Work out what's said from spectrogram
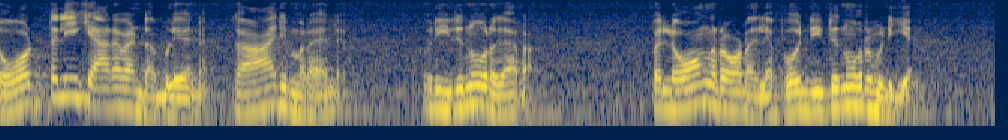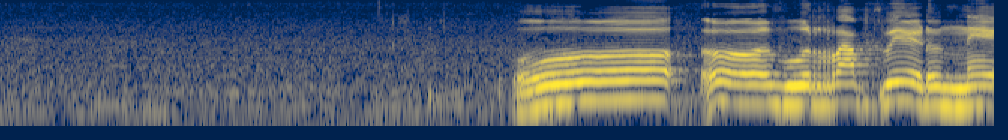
ടോട്ടലി ക്യാരവാൻ ഡബ്ല്യു തന്നെ. കാര്യം പറയാല്ലേ ഒരു ഇരുന്നൂറ് കയറാം ഇപ്പോൾ ലോങ് റോഡല്ലേ അപ്പോൾ ഒരു ഇരുന്നൂറ് പിടിക്കാം. ഓ ഉറപ്പിടുന്നേ.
